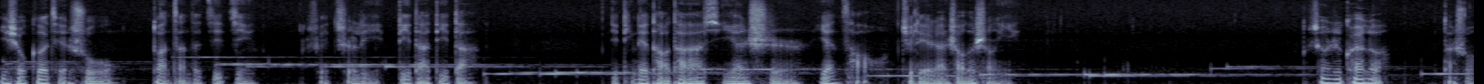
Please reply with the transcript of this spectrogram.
一首歌结束，短暂的寂静，水池里滴答滴答。你听得到他吸烟时烟草剧烈燃烧的声音。生日快乐，他说。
